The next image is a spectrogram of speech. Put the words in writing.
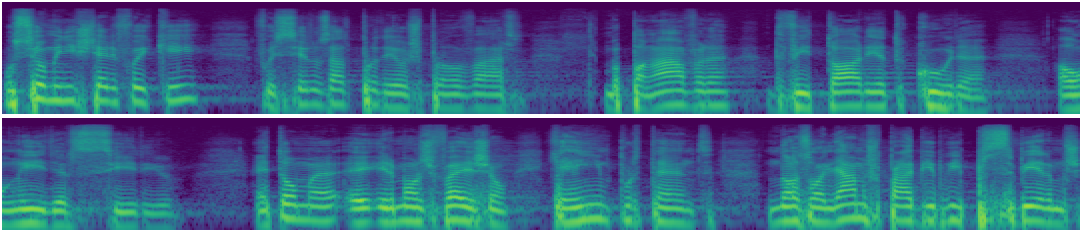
O seu ministério foi quê? Foi ser usado por Deus para levar uma palavra de vitória, de cura ao líder sírio. Então, eh, irmãos, vejam que é importante nós olharmos para a Bíblia e percebermos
